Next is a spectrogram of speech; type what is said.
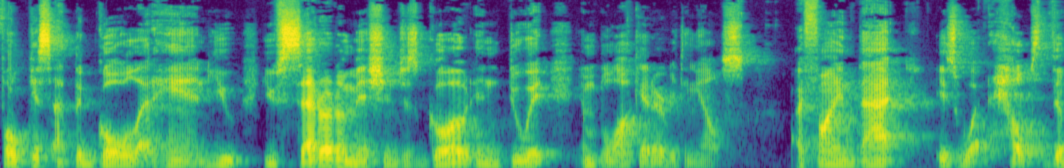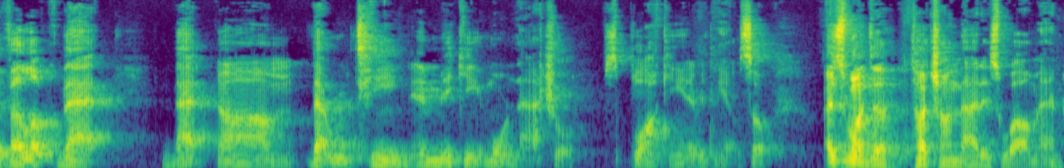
Focus at the goal at hand. You you set out a mission, just go out and do it and block out everything else. I find that is what helps develop that that um, that routine and making it more natural, just blocking everything else. So I just wanted to touch on that as well, man.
